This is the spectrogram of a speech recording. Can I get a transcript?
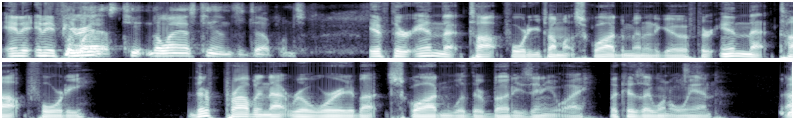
And, and if The you're in, last, ten, the last 10's the tough ones. if they're in that top 40, you're talking about squad a minute ago. If they're in that top 40, they're probably not real worried about squadding with their buddies anyway because they want to win. Uh,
